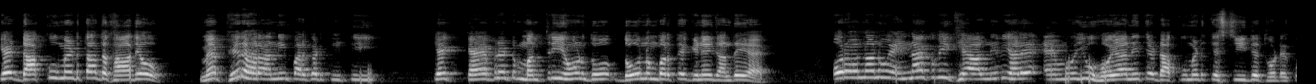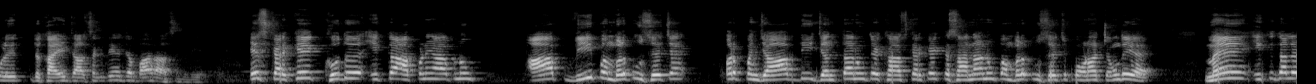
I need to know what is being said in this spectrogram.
ਕਿ ਡਾਕੂਮੈਂਟ ਤਾਂ ਦਿਖਾ ਦਿਓ। ਮੈਂ ਫਿਰ ਹੈਰਾਨੀ ਪ੍ਰਗਟ ਕੀਤੀ ਕਿ ਕੈਬਨਿਟ ਮੰਤਰੀ ਹੁਣ ਦੋ ਦੋ ਨੰਬਰ ਤੇ ਗਿਣੇ ਜਾਂਦੇ ਆ ਔਰ ਉਹਨਾਂ ਨੂੰ ਇੰਨਾ ਕੁ ਵੀ ਖਿਆਲ ਨਹੀਂ ਵੀ ਹਲੇ ਐਮਓਯੂ ਹੋਇਆ ਨਹੀਂ ਤੇ ਡਾਕੂਮੈਂਟ ਕਿਸ ਚੀਜ਼ ਦੇ ਤੁਹਾਡੇ ਕੋਲੇ ਦਿਖਾਏ ਜਾ ਸਕਦੇ ਆ ਜਾਂ ਬਾਹਰ ਆ ਸਕਦੇ ਆ ਇਸ ਕਰਕੇ ਖੁਦ ਇੱਕ ਆਪਣੇ ਆਪ ਨੂੰ ਆਪ ਵੀ ਭੰਬਲ ਭੂਸੇ ਚ ਹੈ। ਔਰ ਪੰਜਾਬ ਦੀ ਜਨਤਾ ਨੂੰ ਤੇ ਖਾਸ ਕਰਕੇ ਕਿਸਾਨਾਂ ਨੂੰ ਭੰਬਲ ਭੂਸੇ ਚ ਪਾਉਣਾ ਚਾਹੁੰਦੇ ਆ। ਮੈਂ ਇੱਕ ਗੱਲ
